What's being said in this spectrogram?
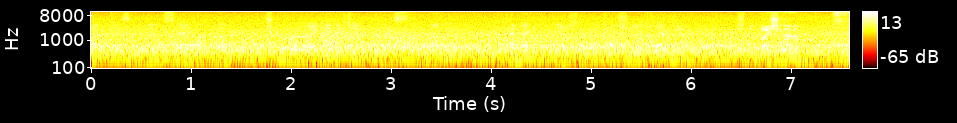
merkezinden Seyhan'dan Çukurova'ya gelecek insanların temel ihtiyaçlarına karşılık vermiyor. İşte başkanım siz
